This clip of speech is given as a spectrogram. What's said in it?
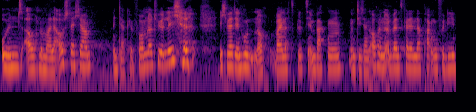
und auch normale Ausstecher. In Dackelform natürlich. Ich werde den Hunden auch Weihnachtsplätzchen backen und die dann auch in den Adventskalender packen für die.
